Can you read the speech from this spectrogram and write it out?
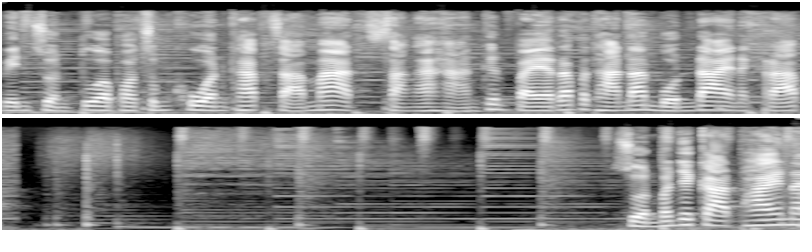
เป็นส่วนตัวพอสมควรครับ สามารถสั่งอาหารขึ้นไปรับประทานด้านบนได้นะครับ ส่วนบรรยากาศภายใน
